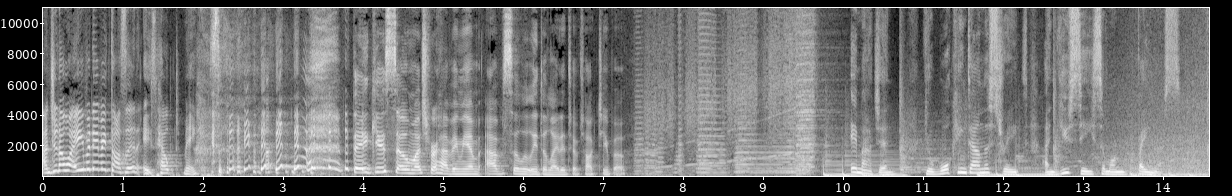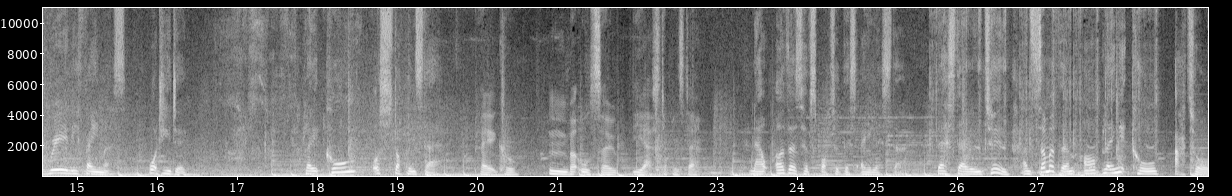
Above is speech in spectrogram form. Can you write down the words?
And you know what? Even if it doesn't, it's helped me. Thank you so much for having me. I'm absolutely delighted to have talked to you both. Imagine you're walking down the street and you see someone famous, really famous. What do you do? Play it cool or stop and stare? Play it cool. Mm, but also, yeah, stop and stare. Now, others have spotted this A-lister. They're staring too, and some of them aren't playing it cool at all.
